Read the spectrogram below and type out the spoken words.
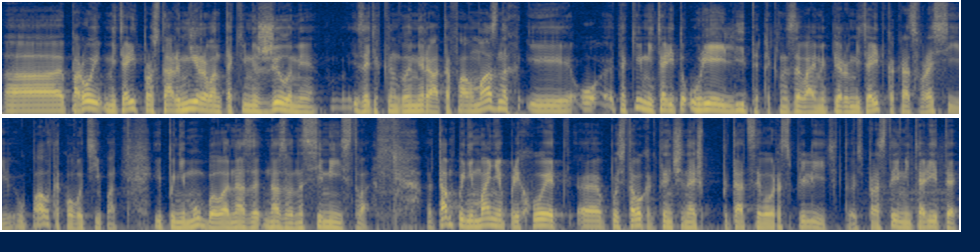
Э, порой метеорит просто армирован такими жилами из этих конгломератов алмазных, и о, такие метеориты урейлиты, так называемые. Первый метеорит как раз в России упал такого типа, и по нему было наз- названо семейство. Там понимание приходит э, после того, как ты начинаешь пытаться его распилить. То есть простые метеориты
